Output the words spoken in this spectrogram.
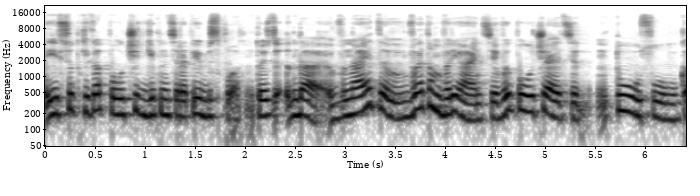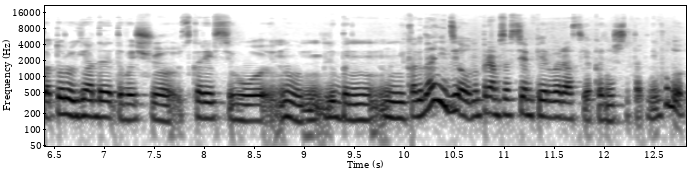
и все-таки как получить гипнотерапию бесплатно. То есть, да, на это, в этом варианте вы получаете ту услугу, которую я до этого еще, скорее всего, ну, либо никогда не делала, ну, прям совсем первый раз я, конечно, так не буду.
